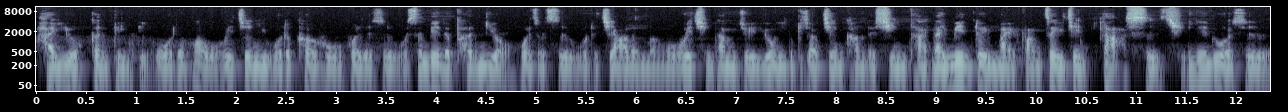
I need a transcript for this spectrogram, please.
还有更低点，我的话，我会建议我的客户，或者是我身边的朋友，或者是我的家人们，我会请他们就用一个比较健康的心态来面对买房这一件大事情。今天如果是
